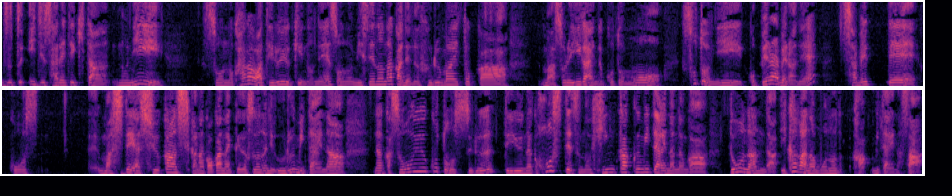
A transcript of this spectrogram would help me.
ずっと維持されてきたのに、その香川照之のね、その店の中での振る舞いとか、まあそれ以外のことも、外にこうベラベラね、喋って、こう、ましてや週刊誌かなんかわかんないけど、そういうのに売るみたいな、なんかそういうことをするっていう、なんかホステスの品格みたいなのが、どうなんだ？いかがなものか？みたいなさ、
